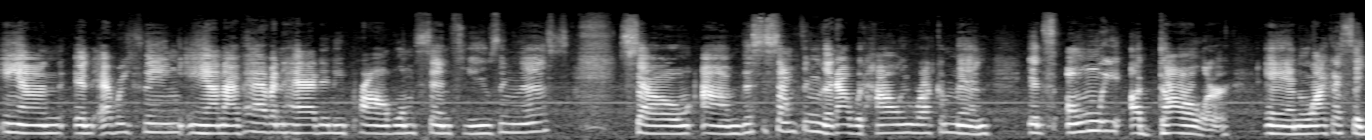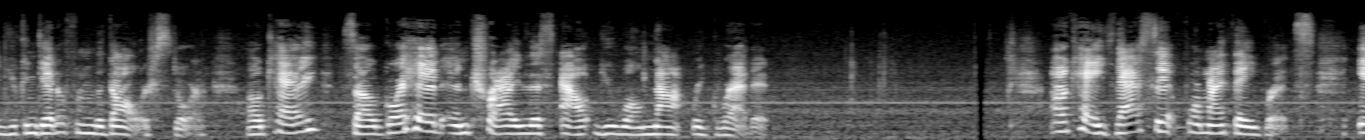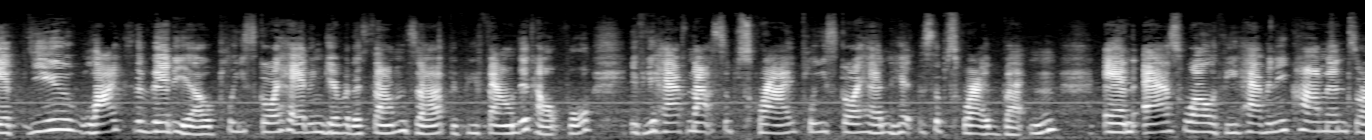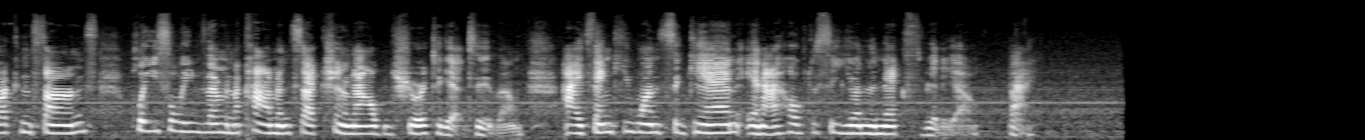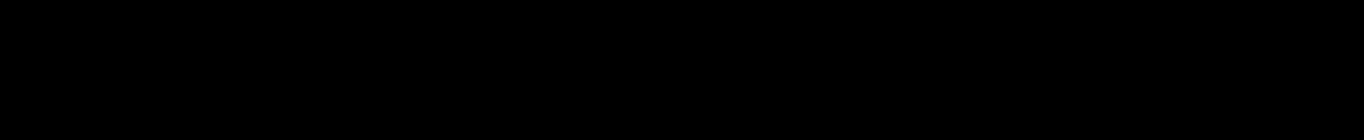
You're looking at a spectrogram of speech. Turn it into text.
and and everything. And I haven't had any problems since using this. So um, this is something that I would highly recommend. It's only a dollar and like I said you can get it from the dollar store okay? So go ahead and try this out. You will not regret it. Okay, that's it for my favorites. If you like the video, please go ahead and give it a thumbs up if you found it helpful. If you have not subscribed, please go ahead and hit the subscribe button. And as well, if you have any comments or concerns, please leave them in the comment section and I'll be sure to get to them. I thank you once again and I hope to see you in the next video. Bye.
